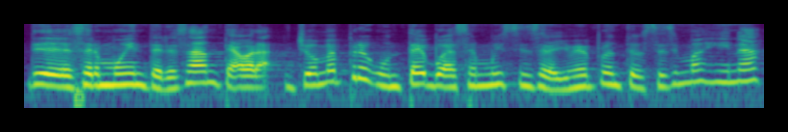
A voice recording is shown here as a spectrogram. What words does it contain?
debe ser muy interesante. Ahora, yo me pregunté, voy a ser muy sincera, yo me pregunté, ¿usted se imagina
